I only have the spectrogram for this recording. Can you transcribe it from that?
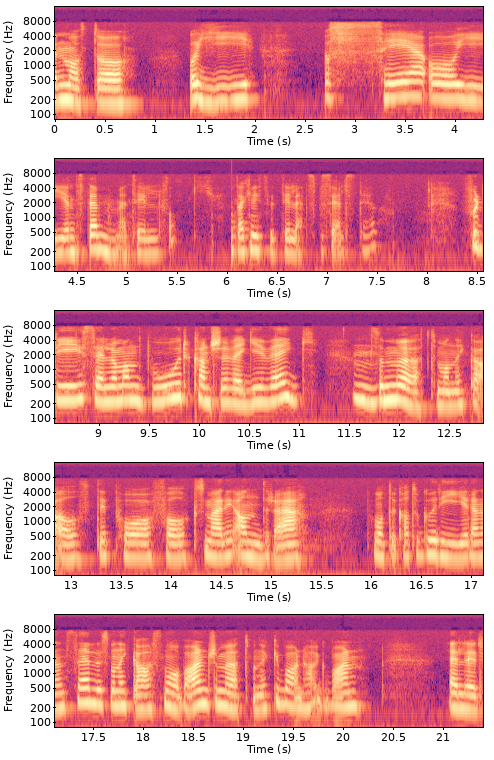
en måte å, å gi Å se og gi en stemme til folk. Det er knyttet til et spesielt sted. Fordi selv om man bor kanskje vegg i vegg, så møter man ikke alltid på folk som er i andre på en måte, kategorier enn en selv. Hvis man ikke har småbarn, så møter man jo ikke barnehagebarn. Eller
